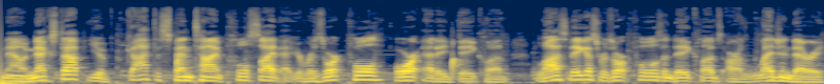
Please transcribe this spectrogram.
Now, next up, you've got to spend time poolside at your resort pool or at a day club. Las Vegas resort pools and day clubs are legendary,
